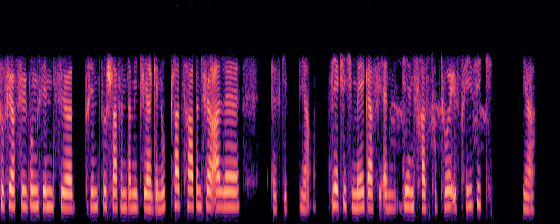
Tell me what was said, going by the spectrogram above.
zur Verfügung sind für drin zu schlafen, damit wir genug Platz haben für alle. Es gibt ja wirklich mega viel. Die Infrastruktur ist riesig. Ja.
